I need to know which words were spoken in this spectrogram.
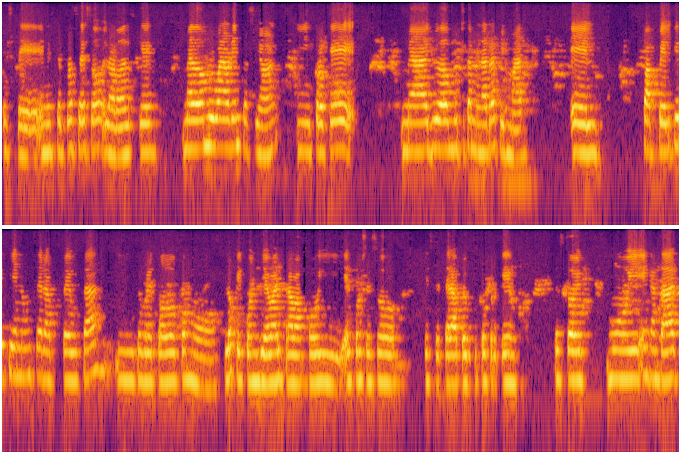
este, en este proceso, la verdad es que me ha dado muy buena orientación y creo que me ha ayudado mucho también a reafirmar el papel que tiene un terapeuta y sobre todo como lo que conlleva el trabajo y el proceso este, terapéutico. Creo que estoy muy encantada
